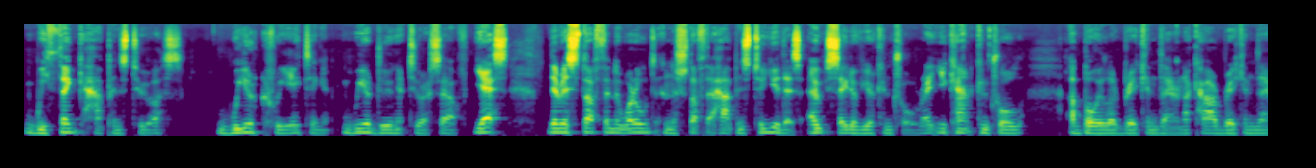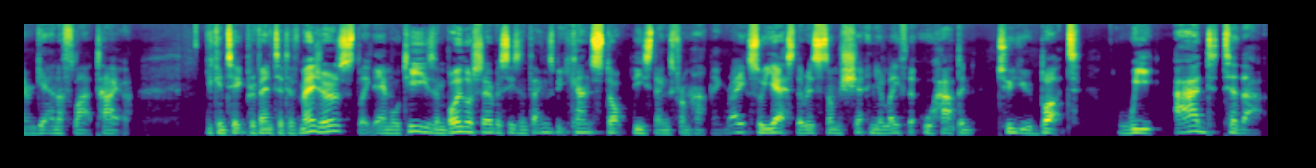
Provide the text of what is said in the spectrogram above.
we think happens to us, we're creating it. We're doing it to ourselves. Yes, there is stuff in the world and there's stuff that happens to you that's outside of your control, right? You can't control a boiler breaking down, a car breaking down, getting a flat tire. You can take preventative measures like MOTs and boiler services and things, but you can't stop these things from happening, right? So, yes, there is some shit in your life that will happen to you, but we add to that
